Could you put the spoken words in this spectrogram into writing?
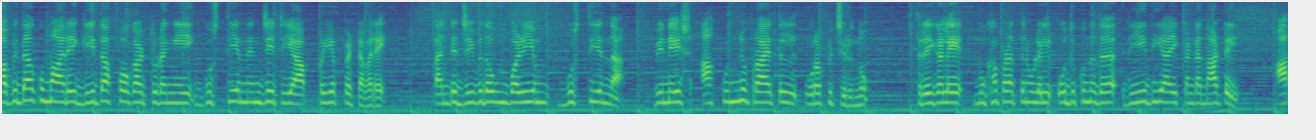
ബബിത കുമാരി ഗീത ഫോഗാട്ട് തുടങ്ങി ഗുസ്തിയെ നെഞ്ചേറ്റിയ പ്രിയപ്പെട്ടവരെ. തന്റെ ജീവിതവും വഴിയും ഗുസ്തിയെന്ന് വിനേഷ് ആ കുഞ്ഞു പ്രായത്തിൽ ഉറപ്പിച്ചിരുന്നു. സ്ത്രീകളെ മുഖപടത്തിനുള്ളിൽ ഒതുക്കുന്നത് രീതിയായി കണ്ട നാട്ടിൽ ആ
